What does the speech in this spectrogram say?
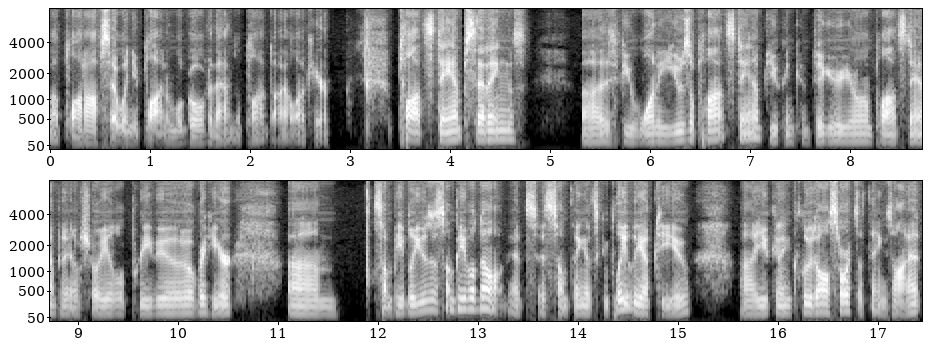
a plot offset when you plot, and we'll go over that in the plot dialog here. Plot stamp settings. Uh, if you want to use a plot stamp, you can configure your own plot stamp and it'll show you a little preview over here. Um, some people use it, some people don't. It's, it's something that's completely up to you. Uh, you can include all sorts of things on it.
